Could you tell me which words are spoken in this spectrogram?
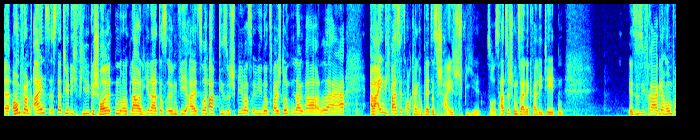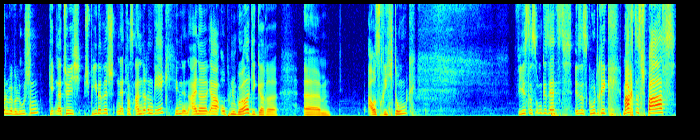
äh, Homefront 1 ist natürlich viel gescholten und bla und jeder hat das irgendwie als so, ach, dieses Spiel, was irgendwie nur zwei Stunden lang war, bla. aber eigentlich war es jetzt auch kein komplettes Scheißspiel. So, es hatte schon seine Qualitäten. Jetzt ist die Frage, Home von Revolution geht natürlich spielerisch einen etwas anderen Weg, hin in eine, ja, open-worldigere ähm, Ausrichtung. Wie ist das umgesetzt? Ist es gut, Rick? Macht es Spaß?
